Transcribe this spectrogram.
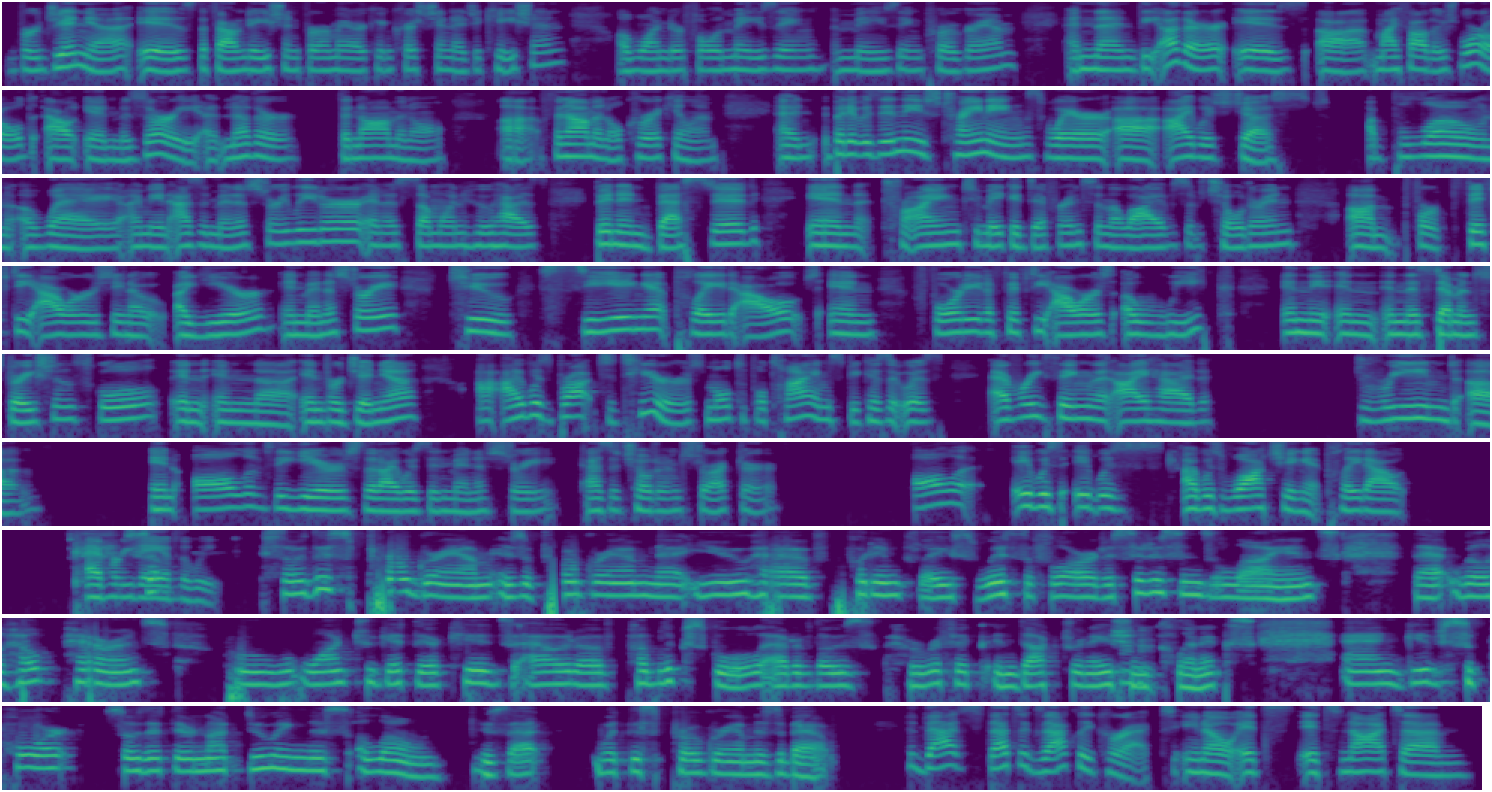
Virginia is the Foundation for American Christian Education, a wonderful, amazing, amazing program. And then the other is uh, My Father's World out in Missouri, another phenomenal, uh, phenomenal curriculum. And but it was in these trainings where uh, i was just uh, blown away. I mean as a ministry leader and as someone who has been invested in trying to make a difference in the lives of children um, for 50 hours you know a year in ministry to seeing it played out in 40 to 50 hours a week in the in in this demonstration school in in uh, in Virginia I, I was brought to tears multiple times because it was everything that I had dreamed of in all of the years that I was in ministry as a children's director. All it was, it was, I was watching it played out every day so, of the week. So, this program is a program that you have put in place with the Florida Citizens Alliance that will help parents who want to get their kids out of public school, out of those horrific indoctrination mm-hmm. clinics, and give support so that they're not doing this alone. Is that what this program is about? That's that's exactly correct. You know, it's it's not um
